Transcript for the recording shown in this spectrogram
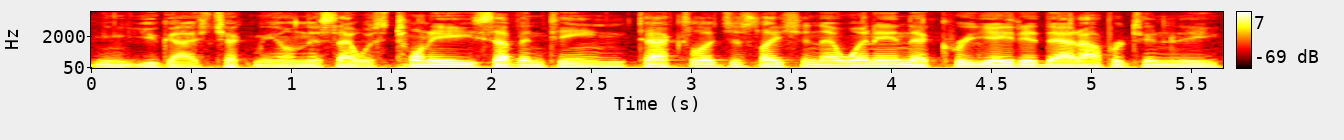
You guys check me on this. That was 2017 tax legislation that went in that created that opportunity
